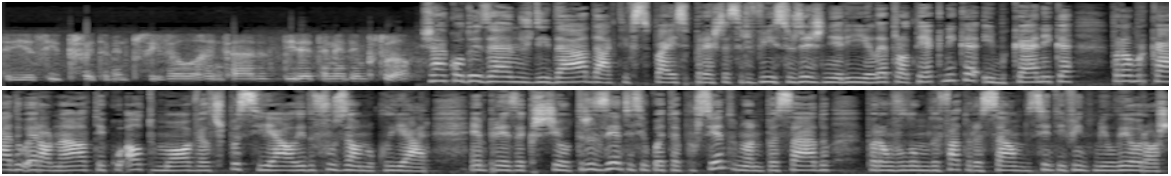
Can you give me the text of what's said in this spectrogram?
teria sido perfeitamente possível arrancar diretamente em Portugal. Já com dois anos de idade, a Active Space presta serviços de engenharia eletrotécnica e mecânica para o mercado aeronáutico, automóvel, espacial e de fusão nuclear. A empresa cresceu 350% no ano passado para um volume de faturação de 120 mil euros.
